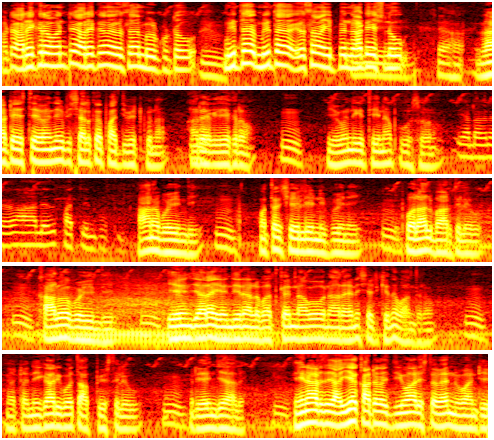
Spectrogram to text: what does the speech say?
అంటే అరెకరం అంటే అరెకరం వ్యవసాయం పెట్టుకుంటావు. మిగతా మిగతా వ్యవసాయం అయిపోయింది నాటేసినావు. నాటేస్తే ఏమైంది? ఇప్పుడు శలక పత్తి పెట్టుకున్నా అర ఎకరం. ఏముంది ఇక తినపు కూర్చోను. ఆన పోయింది మొత్తం చేలు ఎండిపోయినాయి. పొలాలు భారతలేవు ఉమ్, కాలువ పోయింది. ఏం చేయాలా ఏం తినాలి బతకని నవో నారాయణ చెట్టు కింద వందరం అట్లా నీ కాడికి పోతే అప్పిస్తలేవు మరి ఏం చేయాలి? నేను ఆడితే అయ్యే కట్ట జీవాడిస్తావని నువ్వు అంటే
